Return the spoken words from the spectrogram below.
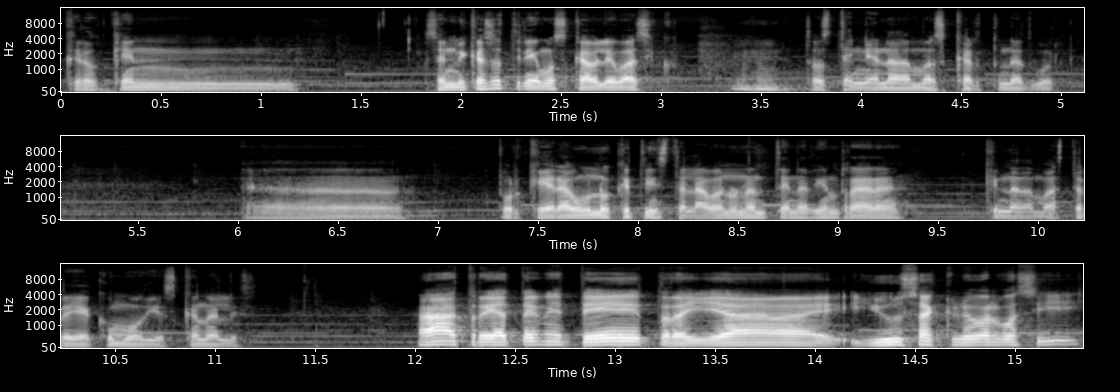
Creo que en. O sea, en mi casa teníamos cable básico. Entonces tenía nada más Cartoon Network. Ah, porque era uno que te instalaban una antena bien rara. Que nada más traía como 10 canales. Ah, traía TNT, traía USA, creo, algo así.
